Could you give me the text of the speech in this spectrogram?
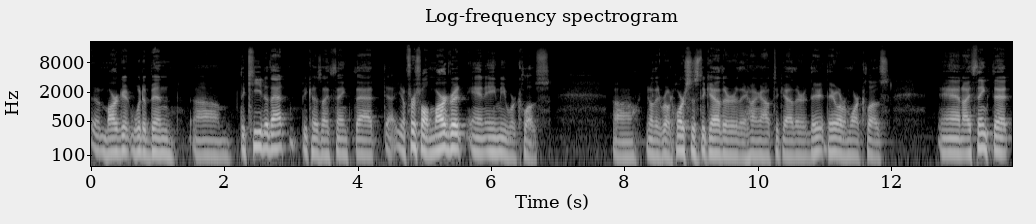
uh, Margaret would have been um, the key to that because I think that, uh, you know, first of all, Margaret and Amy were close. Uh, you know, they rode horses together, they hung out together, they, they were more close. And I think that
